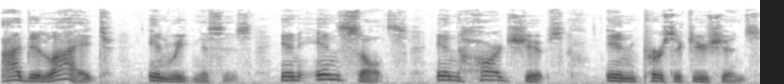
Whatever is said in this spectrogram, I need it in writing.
I delight in weaknesses, in insults, in hardships, in persecutions,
